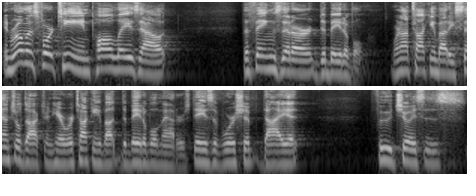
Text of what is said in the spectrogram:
In Romans 14, Paul lays out the things that are debatable. We're not talking about essential doctrine here. We're talking about debatable matters days of worship, diet, food choices.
